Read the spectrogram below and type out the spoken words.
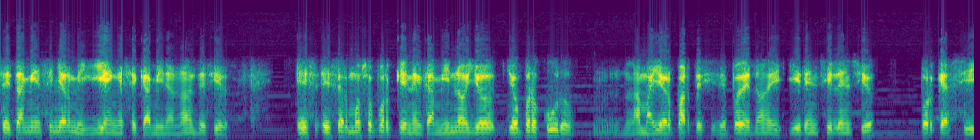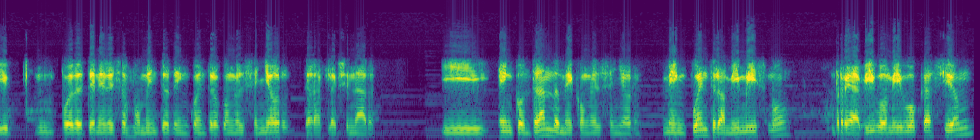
sé también, Señor, mi guía en ese camino, ¿no? Es decir, es, es hermoso porque en el camino yo, yo procuro, la mayor parte, si se puede, ¿no? Ir en silencio, porque así puedo tener esos momentos de encuentro con el Señor, de reflexionar y encontrándome con el Señor. Me encuentro a mí mismo, reavivo mi vocación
